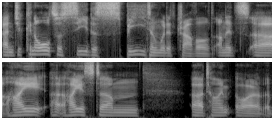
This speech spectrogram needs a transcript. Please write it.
And you can also see the speed on which it traveled on its uh, high uh, highest um, uh, time, or the,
